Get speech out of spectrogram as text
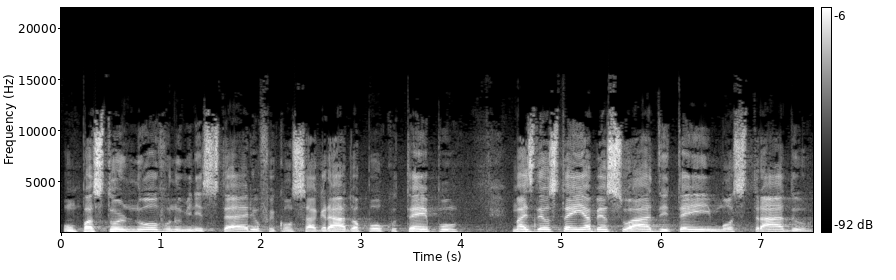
um pastor novo no ministério, fui consagrado há pouco tempo, mas Deus tem abençoado e tem mostrado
